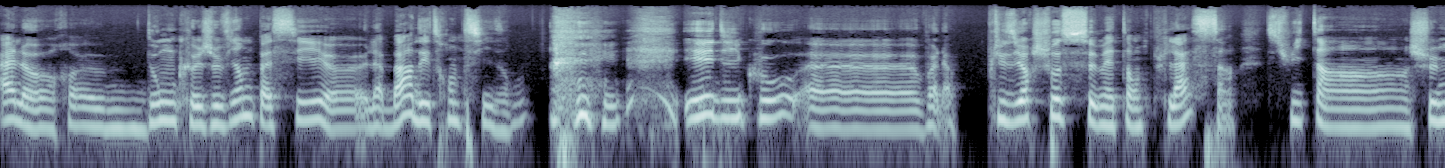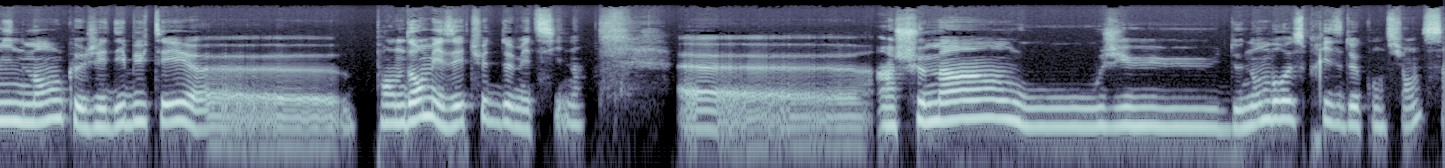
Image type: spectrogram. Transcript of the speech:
Alors, euh, donc, je viens de passer euh, la barre des 36 ans. et du coup, euh, voilà, plusieurs choses se mettent en place suite à un cheminement que j'ai débuté pendant mes études de médecine. Un chemin où j'ai eu de nombreuses prises de conscience,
